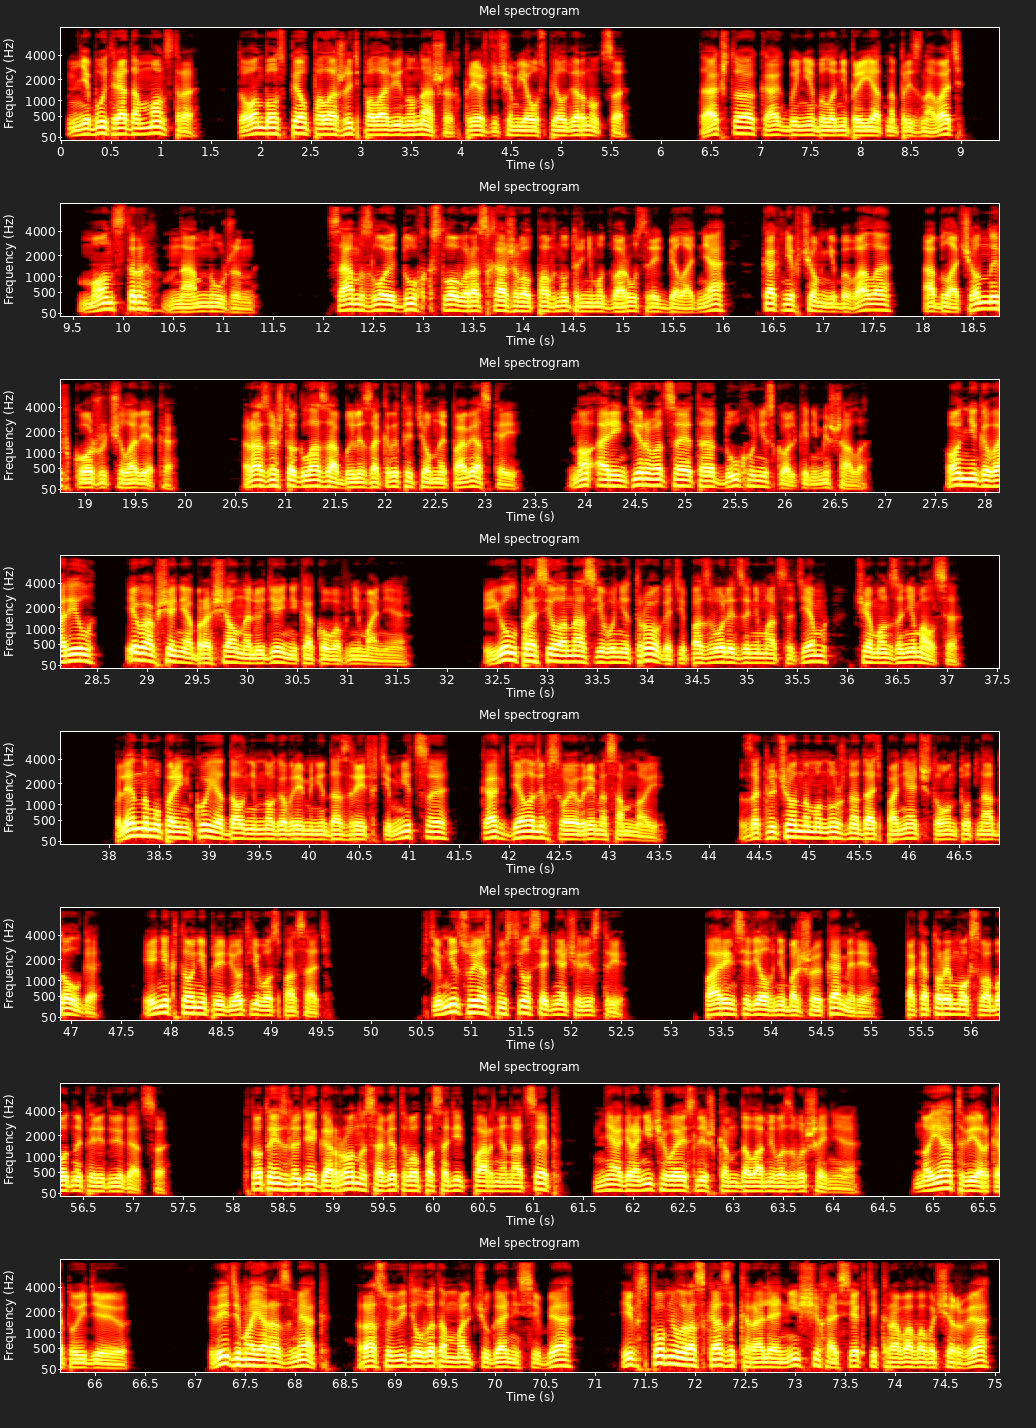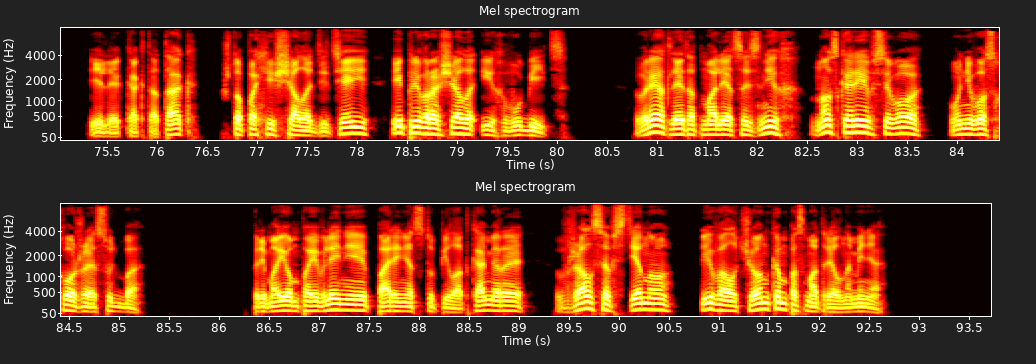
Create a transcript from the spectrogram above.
Не будь рядом монстра, то он бы успел положить половину наших, прежде чем я успел вернуться. Так что, как бы не было неприятно признавать, монстр нам нужен. Сам злой дух, к слову, расхаживал по внутреннему двору средь бела дня как ни в чем не бывало, облаченный в кожу человека. Разве что глаза были закрыты темной повязкой, но ориентироваться это духу нисколько не мешало. Он не говорил и вообще не обращал на людей никакого внимания. Юл просила нас его не трогать и позволить заниматься тем, чем он занимался. Пленному пареньку я дал немного времени дозреть в темнице, как делали в свое время со мной. Заключенному нужно дать понять, что он тут надолго, и никто не придет его спасать. В темницу я спустился дня через три. Парень сидел в небольшой камере, по которой мог свободно передвигаться. Кто-то из людей Гаррона советовал посадить парня на цепь, не ограничиваясь лишь кандалами возвышения. Но я отверг эту идею. Видимо, я размяк, раз увидел в этом мальчугане себя и вспомнил рассказы короля нищих о секте кровавого червя, или как-то так, что похищала детей и превращала их в убийц. Вряд ли этот малец из них, но, скорее всего, у него схожая судьба. При моем появлении парень отступил от камеры, вжался в стену и волчонком посмотрел на меня.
